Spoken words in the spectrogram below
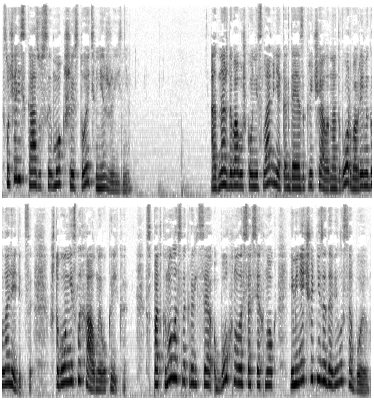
случались казусы, могшие стоить мне жизни. Однажды бабушка унесла меня, когда я закричала на двор во время гололедицы, чтобы он не слыхал моего крика. Споткнулась на крыльце, бухнулась со всех ног, и меня чуть не задавило собою.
